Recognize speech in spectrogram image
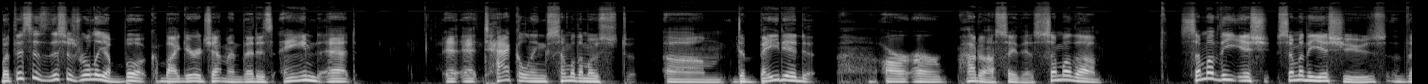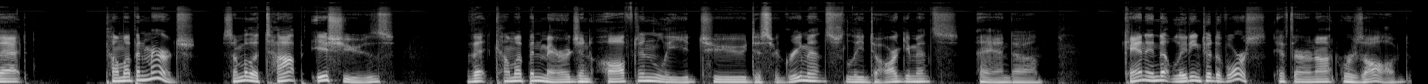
But this is this is really a book by Gary Chapman that is aimed at at, at tackling some of the most um, debated, or, or how do I say this? Some of the some of the issue some of the issues that come up in marriage. Some of the top issues that come up in marriage and often lead to disagreements, lead to arguments, and uh, can end up leading to divorce if they're not resolved.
